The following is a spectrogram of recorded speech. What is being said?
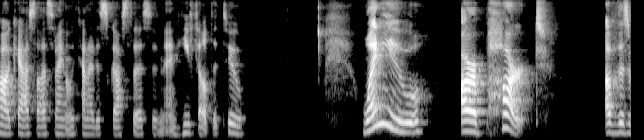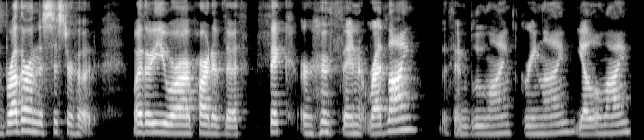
podcast last night and we kind of discussed this, and, and he felt it too. When you are a part of this brother and the sisterhood, whether you are a part of the thick or thin red line, the thin blue line, green line, yellow line,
